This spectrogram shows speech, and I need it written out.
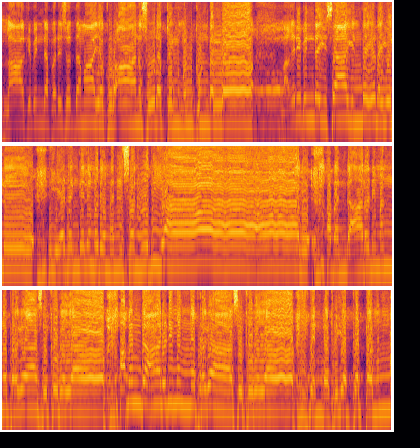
അല്ലാഹുവിന്റെ പരിശുദ്ധമായ ഖുർആൻ സൂറത്തുൽ മുൽക്കുണ്ടല്ലോ. മഗ്രിബിന്റെ ഇസായിന്റെ ഇടയിൽ ഏതെങ്കിലും ഒരു മനുഷ്യൻ അവന്റെ ആറടി മണ്ണ് പ്രകാശിക്കുകയോ അവന്റെ ആറടി മണ്ണ് പ്രകാശിക്കുകയോ എന്റെ പ്രിയപ്പെട്ട ഉമ്മ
